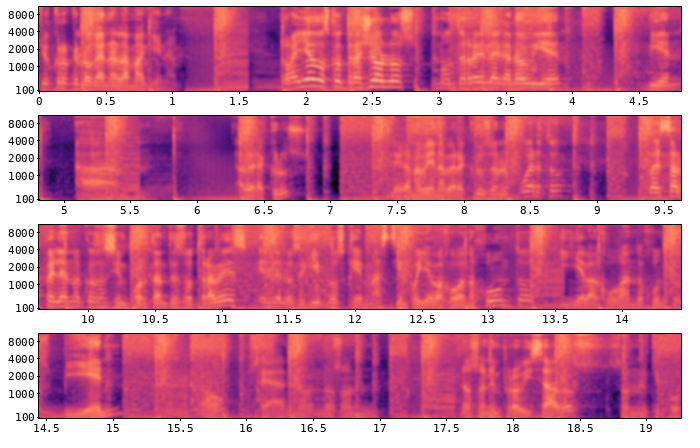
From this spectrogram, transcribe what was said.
Yo creo que lo gana la máquina. Rayados contra Cholos. Monterrey le ganó bien. Bien a, Veracruz. Le ganó bien a Veracruz en el puerto. Va a estar peleando cosas importantes otra vez. Es de los equipos que más tiempo lleva jugando juntos y lleva jugando juntos bien. ¿no? O sea, no, no son no son improvisados, son un equipo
